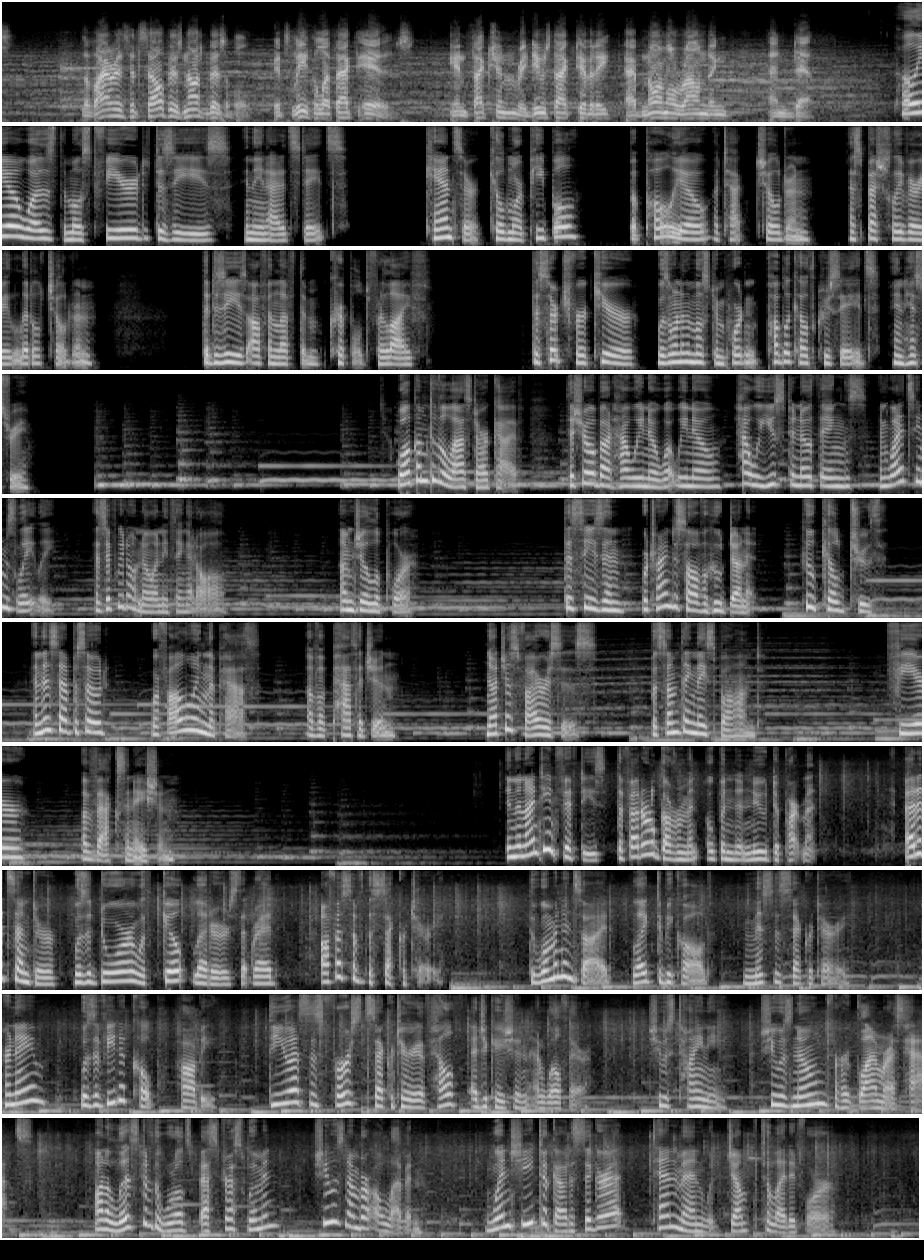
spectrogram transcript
The virus itself is not visible. Its lethal effect is infection, reduced activity, abnormal rounding, and death. Polio was the most feared disease in the United States. Cancer killed more people, but polio attacked children, especially very little children. The disease often left them crippled for life. The search for a cure was one of the most important public health crusades in history. Welcome to The Last Archive, the show about how we know what we know, how we used to know things, and why it seems lately as if we don't know anything at all. I'm Jill Lepore. This season, we're trying to solve a whodunit who killed truth. In this episode, we're following the path of a pathogen. Not just viruses, but something they spawned fear of vaccination. In the 1950s, the federal government opened a new department. At its center was a door with gilt letters that read, Office of the Secretary. The woman inside liked to be called Mrs. Secretary. Her name was Oveta Culp Hobby, the U.S.'s first Secretary of Health, Education, and Welfare. She was tiny. She was known for her glamorous hats. On a list of the world's best dressed women, she was number 11. When she took out a cigarette, Ten men would jump to light it for her.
